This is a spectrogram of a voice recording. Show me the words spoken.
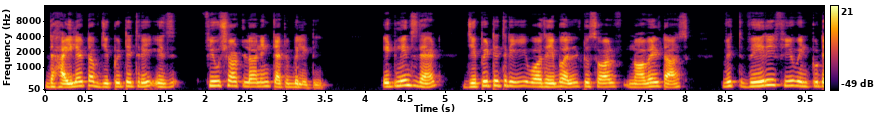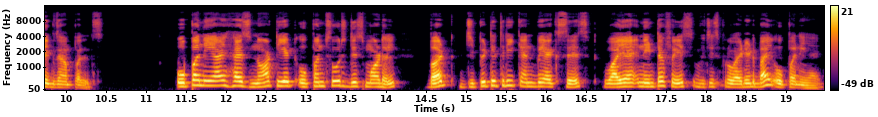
the highlight of GPT-3 is few shot learning capability. It means that GPT-3 was able to solve novel tasks with very few input examples. OpenAI has not yet open sourced this model, but GPT-3 can be accessed via an interface which is provided by OpenAI.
